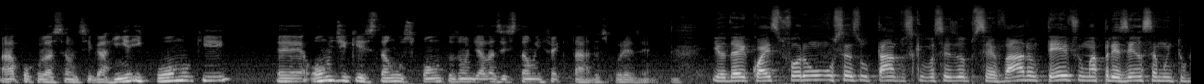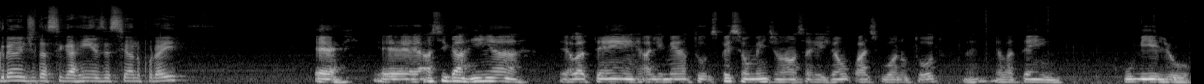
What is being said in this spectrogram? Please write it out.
a população de cigarrinha e como que, é, onde que estão os pontos onde elas estão infectadas, por exemplo. E daí, quais foram os resultados que vocês observaram? Teve uma presença muito grande das cigarrinhas esse ano por aí? É, é a cigarrinha ela tem alimento, especialmente na nossa região, quase que o ano todo. Né? Ela tem o milho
